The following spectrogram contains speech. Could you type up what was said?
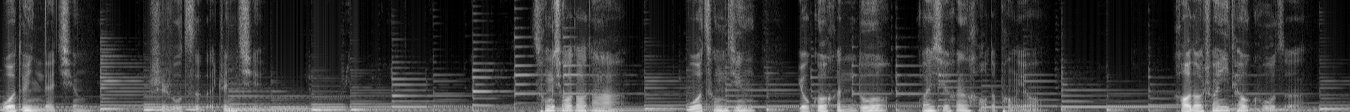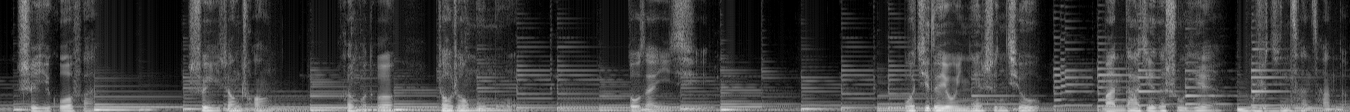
我对你的情是如此的真切。从小到大，我曾经有过很多关系很好的朋友，好到穿一条裤子，吃一锅饭，睡一张床，恨不得。朝朝暮暮都在一起。我记得有一年深秋，满大街的树叶都是金灿灿的，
